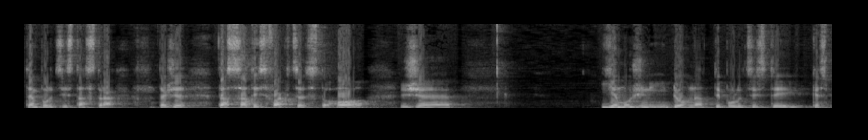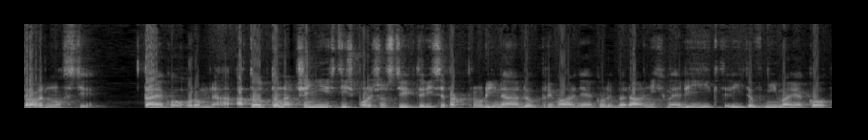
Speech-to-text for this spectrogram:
ten policista strach. Takže ta satisfakce z toho, že je možný dohnat ty policisty ke spravedlnosti. Ta je jako ohromná. A to, to nadšení z té společnosti, který se pak prolíná do primárně jako liberálních médií, který to vnímají jako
